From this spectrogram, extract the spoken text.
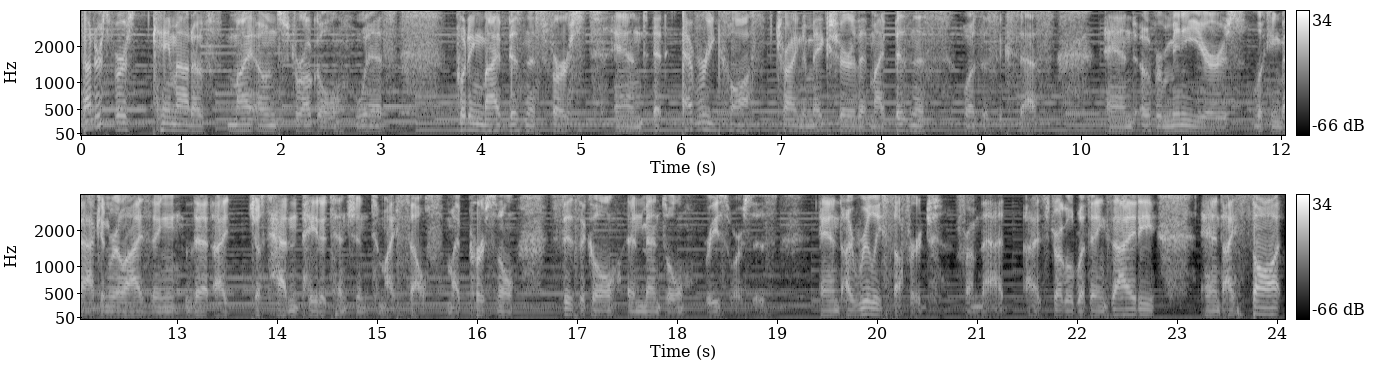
Founders First came out of my own struggle with putting my business first and at every cost trying to make sure that my business was a success. And over many years, looking back and realizing that I just hadn't paid attention to myself, my personal, physical, and mental resources. And I really suffered from that. I struggled with anxiety, and I thought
